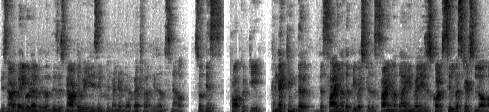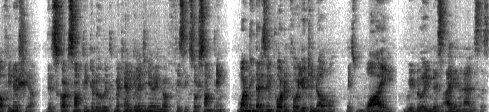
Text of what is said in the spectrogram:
This is not a very good algorithm. This is not the way it is implemented. There are better algorithms now. So this property connecting the, the sign of the pivots to the sign of the eigenvalues is called Sylvester's law of inertia. This got something to do with mechanical engineering or physics or something. One thing that is important for you to know is why we're doing this eigenanalysis.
